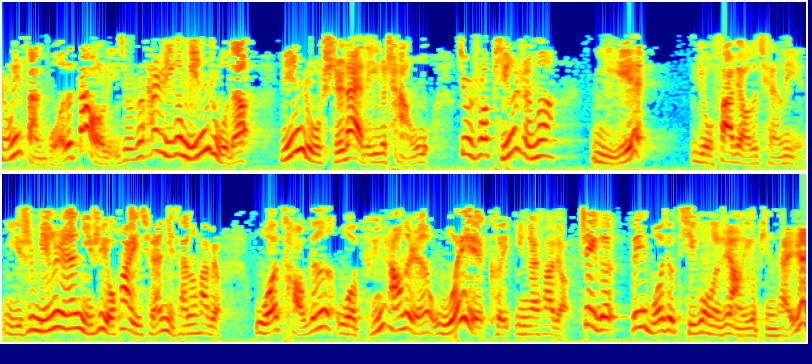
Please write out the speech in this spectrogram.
容易反驳的道理，就是说它是一个民主的民主时代的一个产物，就是说凭什么你有发表的权利？你是名人，你是有话语权，你才能发表。我草根，我平常的人，我也可以应该发表。这个微博就提供了这样一个平台，任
